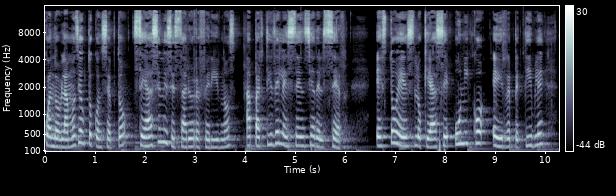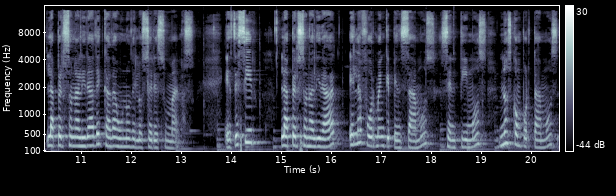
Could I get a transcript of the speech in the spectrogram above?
Cuando hablamos de autoconcepto, se hace necesario referirnos a partir de la esencia del ser. Esto es lo que hace único e irrepetible la personalidad de cada uno de los seres humanos. Es decir, la personalidad es la forma en que pensamos, sentimos, nos comportamos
